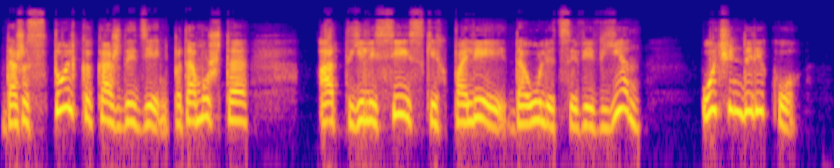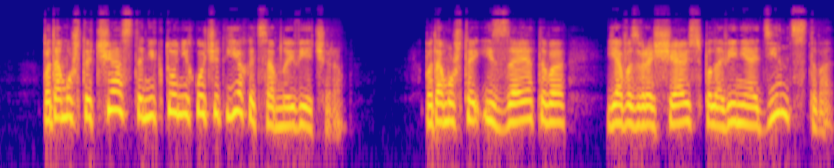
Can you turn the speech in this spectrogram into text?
даже столько каждый день, потому что от Елисейских полей до улицы Вивьен очень далеко, потому что часто никто не хочет ехать со мной вечером, потому что из-за этого я возвращаюсь в половине одиннадцатого,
